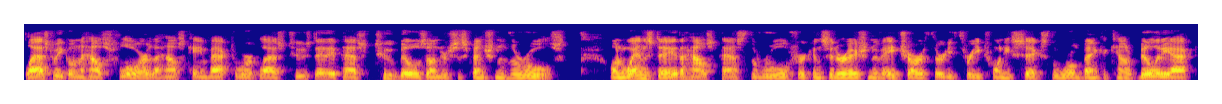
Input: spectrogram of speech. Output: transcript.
Last week on the House floor, the House came back to work last Tuesday. They passed two bills under suspension of the rules. On Wednesday, the House passed the rule for consideration of H.R. 3326, the World Bank Accountability Act,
